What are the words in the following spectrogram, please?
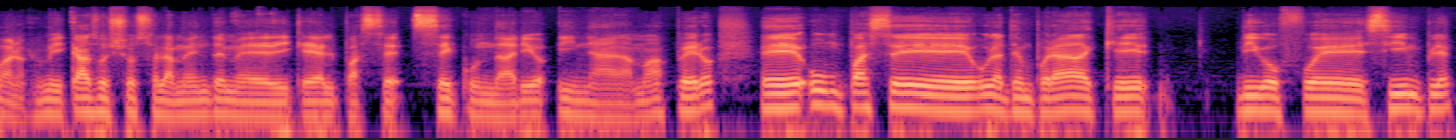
bueno, en mi caso yo solamente me dediqué al pase secundario y nada más. Pero eh, un pase, una temporada que digo fue simple.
